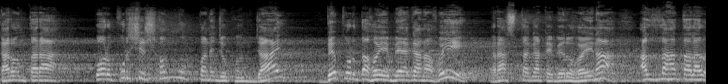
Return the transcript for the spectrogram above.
কারণ তারা পরপুরুষের সম্মুখ পানে যখন যায়, বেপর্দা হয়ে, বেগানা হয়ে রাস্তাঘাটে বের হয় না। আল্লাহ তালার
